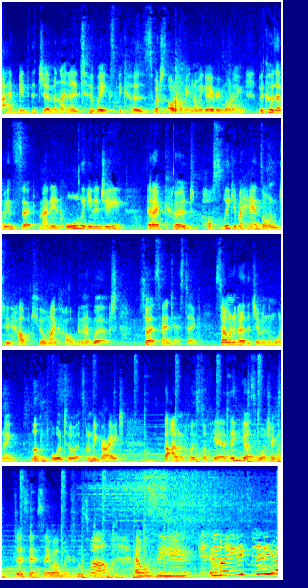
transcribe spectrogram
I haven't been to the gym in like nearly two weeks because, which is odd for me, I normally go every morning, because I've been sick and I needed all the energy that I could possibly get my hands on to help cure my cold and it worked. So it's fantastic. So I want to go to the gym in the morning. Looking forward to it. It's going to be great. But I'm going to close it off here. Thank you guys for watching. Stay safe, stay well, make someone smile. And we'll see you in my next video.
